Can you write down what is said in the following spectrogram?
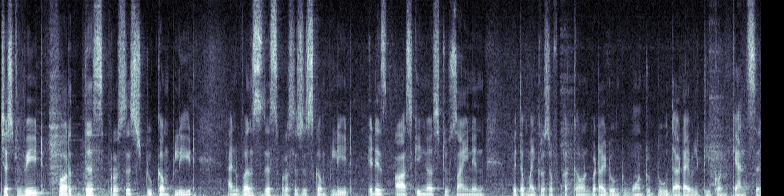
Just wait for this process to complete and once this process is complete it is asking us to sign in with a Microsoft account but I don't want to do that. I will click on cancel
